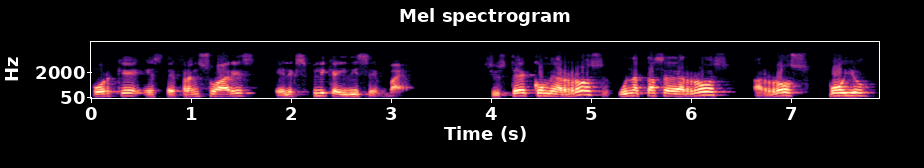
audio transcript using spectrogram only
porque este Fran Suárez, él explica y dice, vaya, si usted come arroz, una taza de arroz, arroz, pollo,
